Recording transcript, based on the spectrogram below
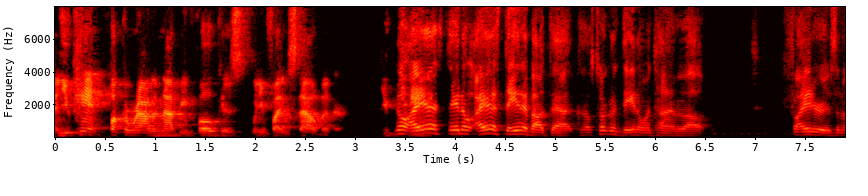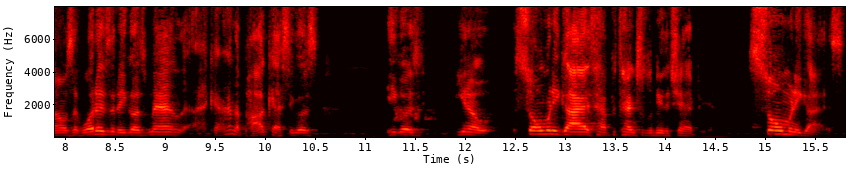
and you can't fuck around and not be focused when you're fighting Stylebender. You No, I can't. asked Dana. I asked Dana about that because I was talking to Dana one time about fighters, and I was like, "What is it?" He goes, "Man, I got on a podcast." He goes, "He goes, you know, so many guys have potential to be the champion. So many guys,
